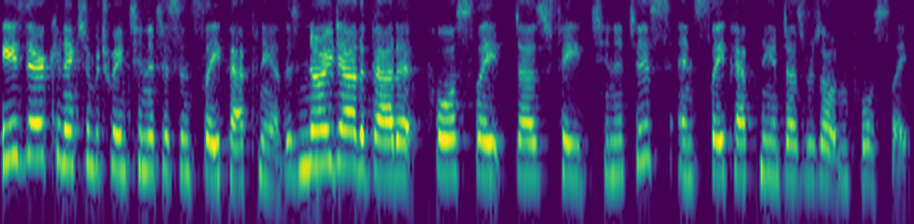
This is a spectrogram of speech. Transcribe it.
Is there a connection between tinnitus and sleep apnea? There's no doubt about it. Poor sleep does feed tinnitus, and sleep apnea does result in poor sleep.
